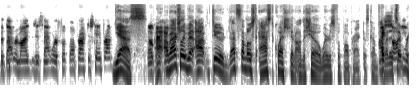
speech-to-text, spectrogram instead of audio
but that reminds. Is that where football practice came from? yes Okay. I, i've actually been uh, dude that's the most asked question on the show where does football practice come from I And saw a- you.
